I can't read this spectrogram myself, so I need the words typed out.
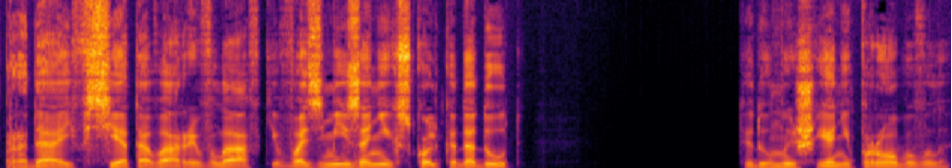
«Продай все товары в лавке, возьми за них, сколько дадут». «Ты думаешь, я не пробовала?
